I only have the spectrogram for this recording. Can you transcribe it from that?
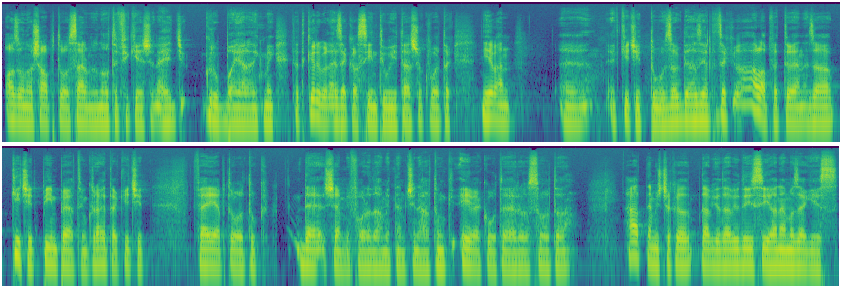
azonos apptól származó notification egy grupban jelenik meg. Tehát körülbelül ezek a szintű újítások voltak. Nyilván egy kicsit túlzok, de azért ezek alapvetően ez a kicsit pimpeltünk rajta, kicsit feljebb toltuk, de semmi forradalmit nem csináltunk. Évek óta erről szólt a, hát nem is csak a WWDC, hanem az egész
